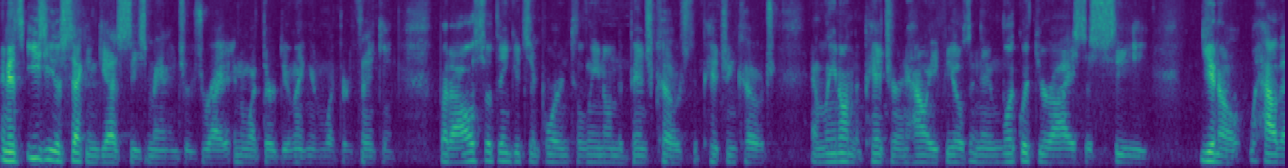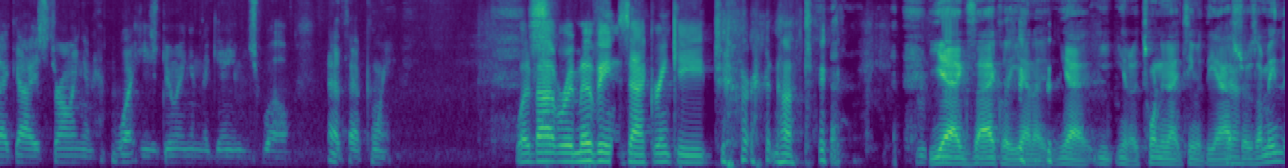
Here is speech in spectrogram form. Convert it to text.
And it's easy to second guess these managers, right, and what they're doing and what they're thinking. But I also think it's important to lean on the bench coach, the pitching coach, and lean on the pitcher and how he feels, and then look with your eyes to see you know how that guy is throwing and what he's doing in the game as well at that point. What about removing Zack Greinke to not? yeah, exactly. Yeah, no, yeah. You, you, know, 2019 with the Astros. Yeah. I mean,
